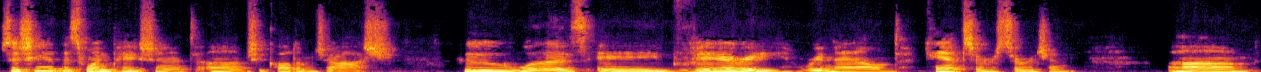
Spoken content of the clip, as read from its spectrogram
So she had this one patient, um, she called him Josh, who was a very renowned cancer surgeon. Um,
